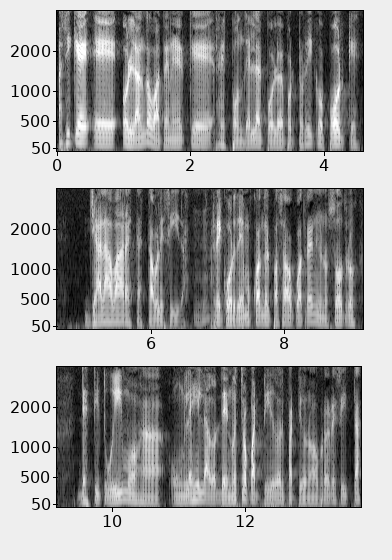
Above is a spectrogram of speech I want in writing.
Así que eh, Orlando va a tener que responderle al pueblo de Puerto Rico porque ya la vara está establecida. Recordemos cuando el pasado cuatrenio nosotros destituimos a un legislador de nuestro partido, el Partido Nuevo Progresista,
